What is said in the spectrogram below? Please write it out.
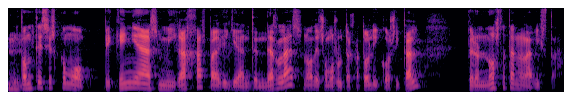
Entonces es como pequeñas migajas para el que quiera entenderlas, ¿no? De somos ultracatólicos y tal, pero no está tan a la vista.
